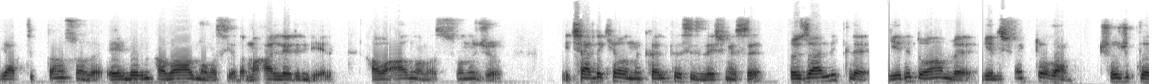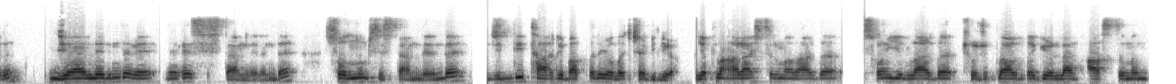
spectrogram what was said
yaptıktan sonra evlerin hava almaması ya da mahallerin diyelim hava almaması sonucu içerideki havanın kalitesizleşmesi özellikle yeni doğan ve gelişmekte olan çocukların ciğerlerinde ve nefes sistemlerinde, solunum sistemlerinde ciddi tahribatlara yol açabiliyor. Yapılan araştırmalarda son yıllarda çocuklarda görülen astımın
